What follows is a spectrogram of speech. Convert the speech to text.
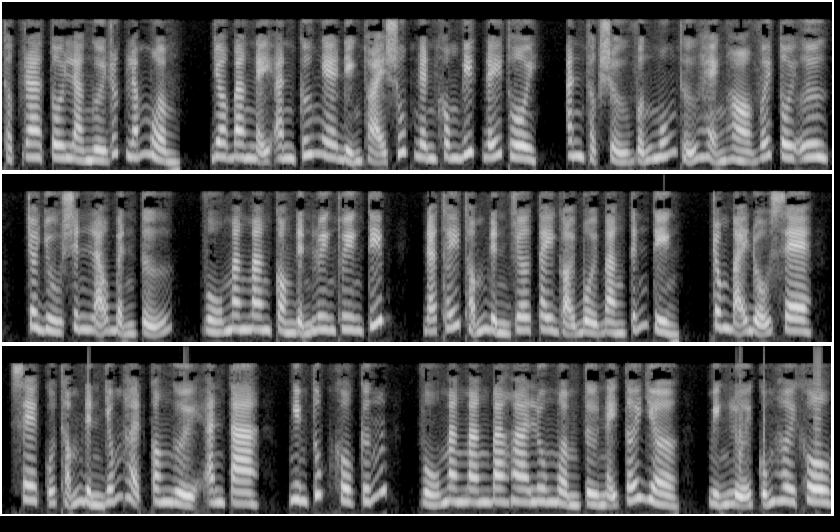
thật ra tôi là người rất lắm mồm, do ban nãy anh cứ nghe điện thoại suốt nên không biết đấy thôi, anh thật sự vẫn muốn thử hẹn hò với tôi ư, cho dù sinh lão bệnh tử, vụ mang mang còn định luyên thuyên tiếp, đã thấy thẩm đình giơ tay gọi bồi bàn tính tiền, trong bãi đổ xe, xe của thẩm đình giống hệt con người anh ta, nghiêm túc khô cứng, vụ mang mang ba hoa luôn mồm từ nãy tới giờ, miệng lưỡi cũng hơi khô,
